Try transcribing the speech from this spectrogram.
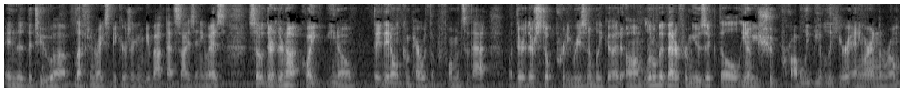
and the, the two uh, left and right speakers are going to be about that size anyways. So they're, they're not quite, you know, they, they don't compare with the performance of that, but they're, they're still pretty reasonably good. Um, a little bit better for music. They'll, you know, you should probably be able to hear it anywhere in the room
